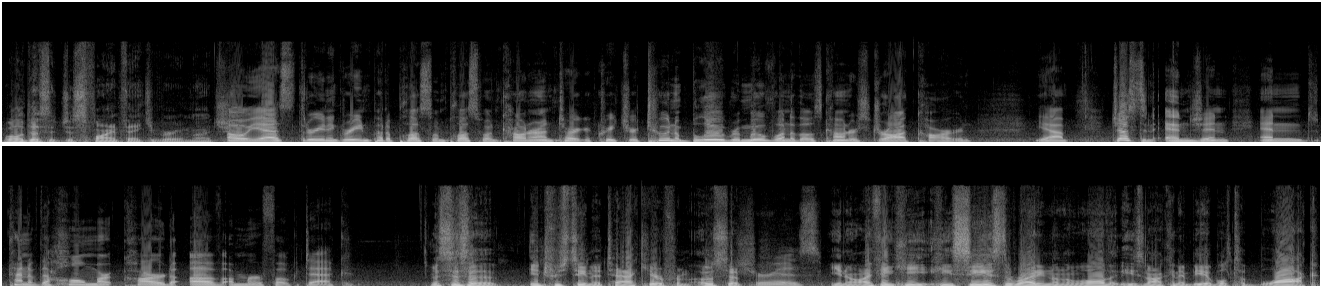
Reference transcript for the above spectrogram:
well, it does it just fine. Thank you very much. Oh yes, three and a green, put a plus one plus one counter on target creature. Two and a blue, remove one of those counters, draw a card. Yeah, just an engine and kind of the hallmark card of a Merfolk deck. This is a interesting attack here from Osip. Sure is. You know, I think he he sees the writing on the wall that he's not going to be able to block,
